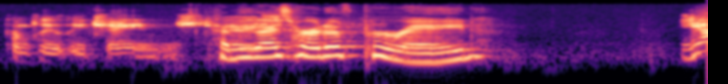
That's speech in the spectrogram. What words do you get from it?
completely changed. Have you guys heard of Parade? Yeah, Yeah.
